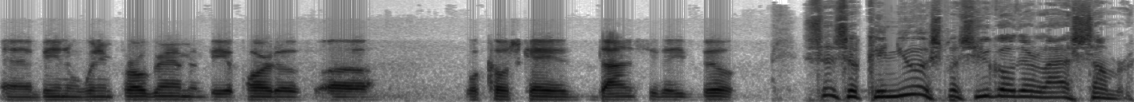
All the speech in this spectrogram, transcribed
and be in a winning program and be a part of uh, what Coach K dynasty that he's built. So, so can you explain? So you go there last summer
